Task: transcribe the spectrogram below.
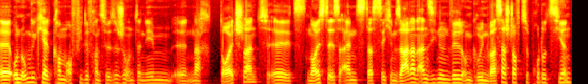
Äh, und umgekehrt kommen auch viele französische Unternehmen äh, nach Deutschland. Äh, das Neueste ist eins, das sich im Saarland ansiedeln will, um grünen Wasserstoff zu produzieren.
